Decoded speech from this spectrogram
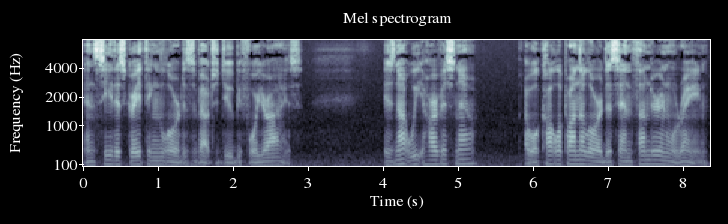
and see this great thing the Lord is about to do before your eyes. Is not wheat harvest now? I will call upon the Lord to send thunder and rain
